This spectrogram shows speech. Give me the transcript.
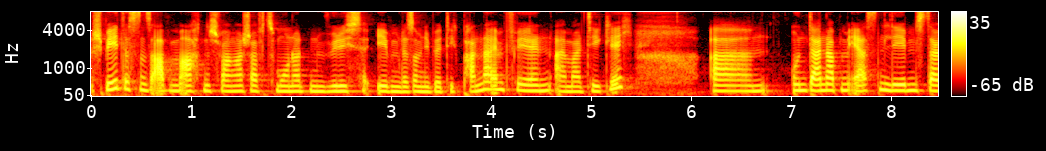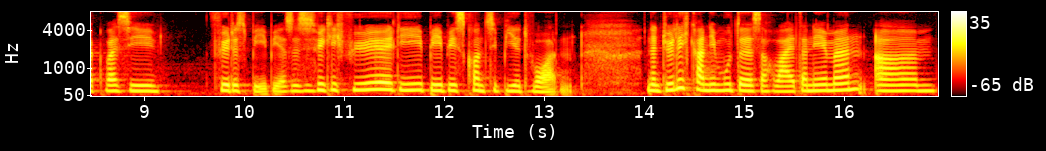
spätestens ab dem achten Schwangerschaftsmonaten würde ich eben das Omnibiotik Panda empfehlen, einmal täglich. Ähm, und dann ab dem ersten Lebenstag quasi für das Baby. Also es ist wirklich für die Babys konzipiert worden. Natürlich kann die Mutter es auch weiternehmen. Ähm,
